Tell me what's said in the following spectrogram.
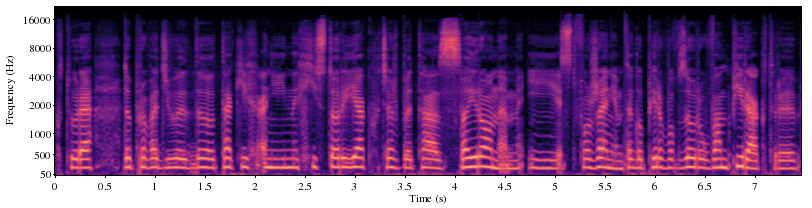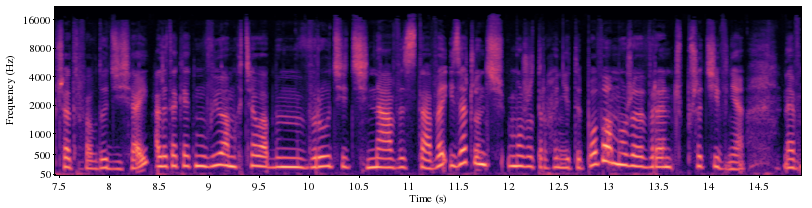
które doprowadziły do takich, a nie innych historii, jak chociażby ta z Byronem i stworzeniem tego pierwowzoru wampira, który przetrwał do dzisiaj. Ale tak jak mówiłam, chciałabym wrócić na wystawę i zacząć może trochę nietypowo, a może wręcz przeciwnie, w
